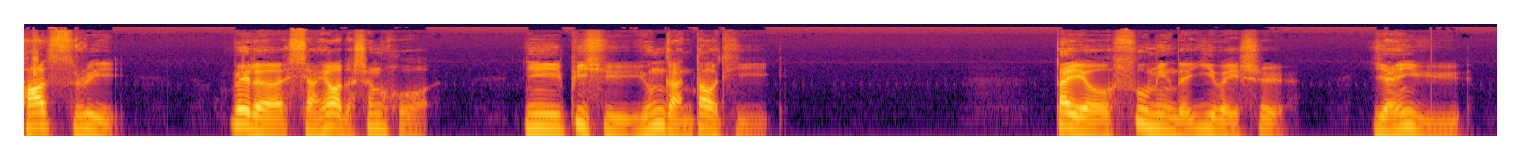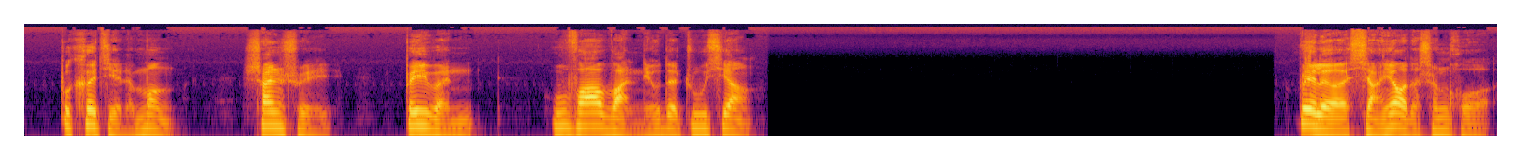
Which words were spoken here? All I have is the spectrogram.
Part Three，为了想要的生活，你必须勇敢到底。带有宿命的意味是：言语、不可解的梦、山水、碑文、无法挽留的诸相。为了想要的生活，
